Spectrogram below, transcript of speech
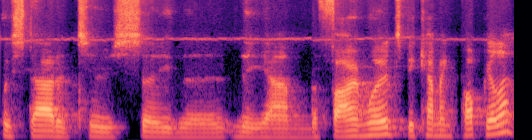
we started to see the, the, um, the phone words becoming popular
